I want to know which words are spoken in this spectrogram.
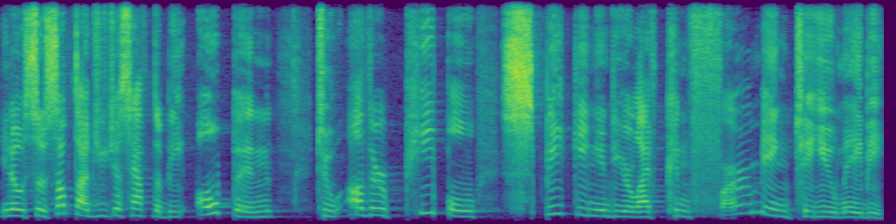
You know, so sometimes you just have to be open to other people speaking into your life, confirming to you maybe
